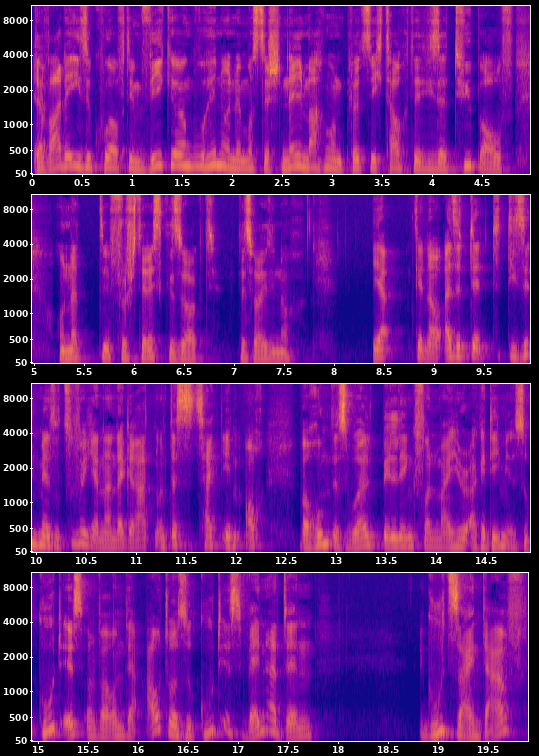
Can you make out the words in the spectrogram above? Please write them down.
da war der Izuku auf dem Weg irgendwo hin und er musste schnell machen und plötzlich tauchte dieser Typ auf und hat für Stress gesorgt. Das weiß ich noch. Ja, genau. Also die, die sind mehr so zufällig aneinander geraten und das zeigt eben auch, warum das Worldbuilding von My Hero Academia so gut ist und warum der Autor so gut ist, wenn er denn gut sein darf,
